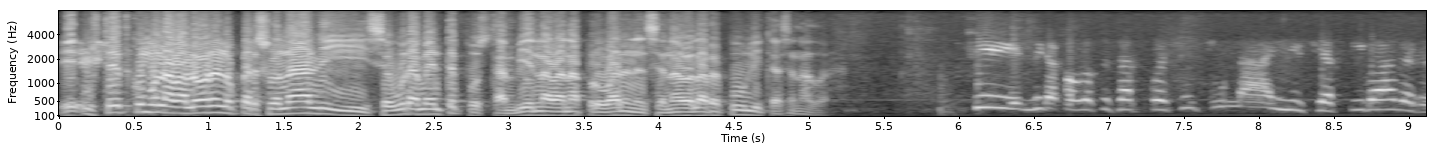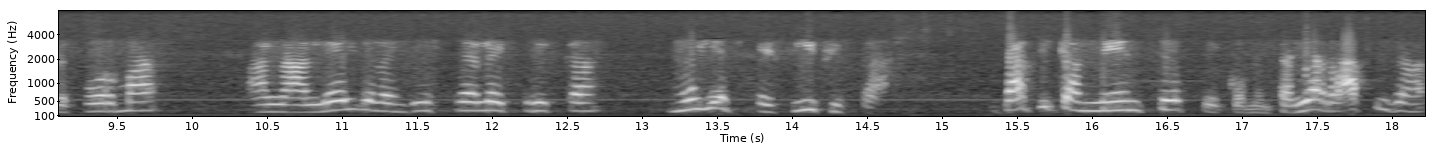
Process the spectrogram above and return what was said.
Eh, ¿Usted cómo la valora en lo personal y seguramente pues también la van a aprobar en el Senado de la República, senadora? Sí, mira Pablo César, pues es una iniciativa de reforma a la ley de la industria eléctrica muy específica. Básicamente te comentaría rápida,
